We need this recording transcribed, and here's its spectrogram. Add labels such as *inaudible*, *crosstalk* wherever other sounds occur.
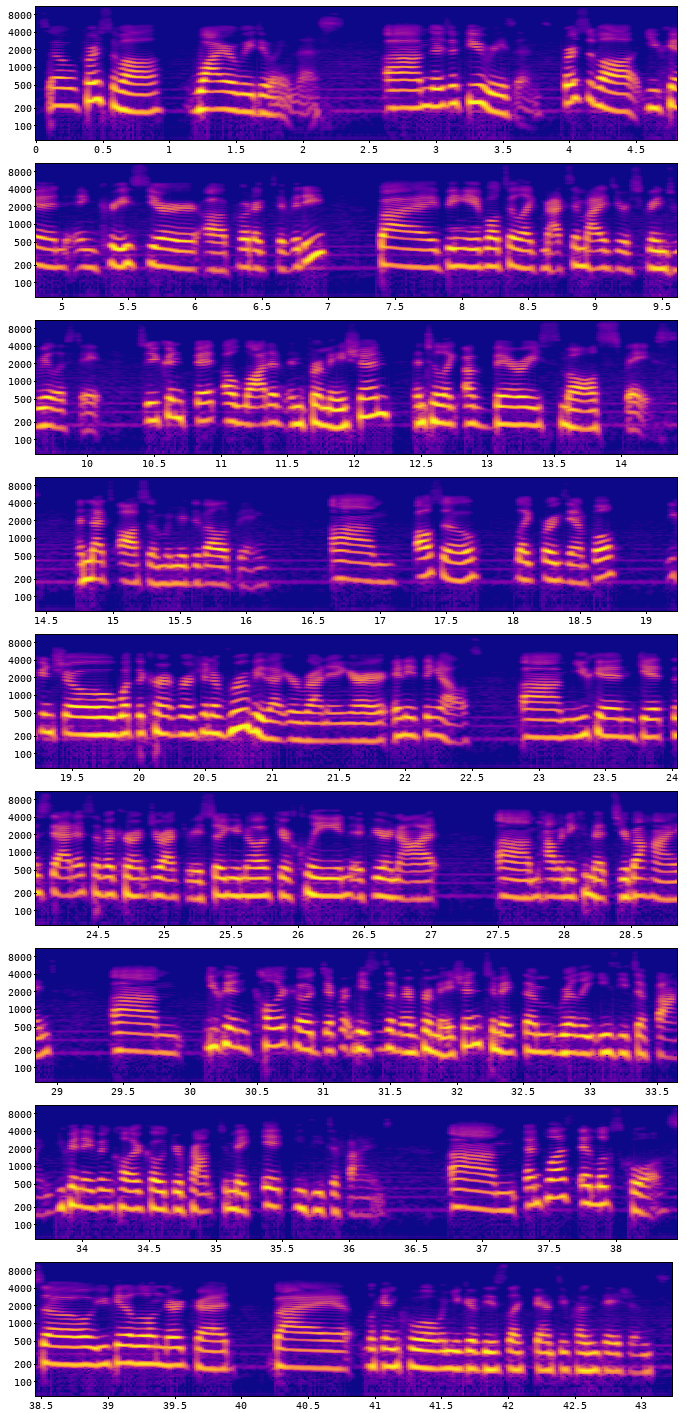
So, first of all, why are we doing this? Um, there's a few reasons. First of all, you can increase your uh, productivity by being able to like maximize your screen's real estate. So you can fit a lot of information into like a very small space, and that's awesome when you're developing. Um, also, like for example, you can show what the current version of Ruby that you're running or anything else. Um, you can get the status of a current directory, so you know if you're clean, if you're not, um, how many commits you're behind. Um, you can color code different pieces of information to make them really easy to find. You can even color code your prompt to make it easy to find. Um, and plus, it looks cool, so you get a little nerd cred by looking cool when you give these like fancy presentations.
